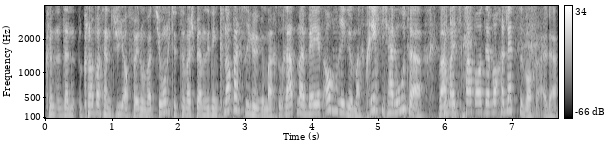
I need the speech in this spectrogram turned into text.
dann Knoppers ja natürlich auch für Innovation steht. Zum Beispiel haben sie den Knoppers-Riegel gemacht. Du rat mal, wer jetzt auch einen Riegel macht. Richtig, Hanuta. War mein Pop-Out der Woche letzte Woche, Alter.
